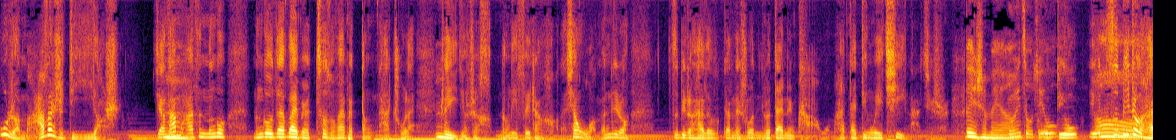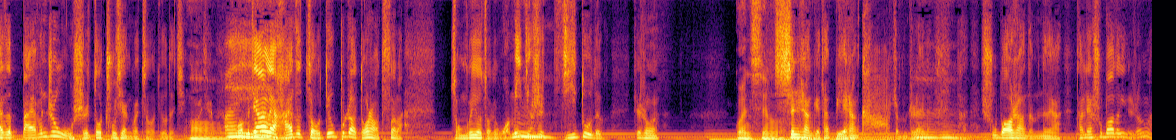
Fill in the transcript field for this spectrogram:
不惹麻烦是第一要事。像他们嗯孩子能够、能够在外边厕所外边等他出来，嗯这已经是能力非常好的。像我们这种自闭症孩子，刚才说你说带那卡，我们还带定位器呢。其实为什么呀？容易走丢。走丢，因为哦自闭症孩子百分之五十都出现过走丢的情况我们家里孩子走丢不知道多少次了，总归有走丢。我们已经是嗯极度的这种关心了，身上给他别上卡什么之类的。嗯他书包上怎么怎么样，他连书包都给你扔了。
